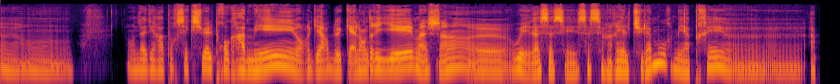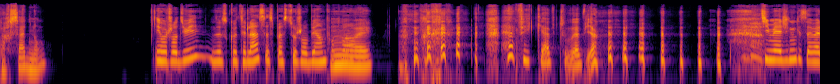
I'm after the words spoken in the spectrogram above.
Euh, on, a des rapports sexuels programmés, on regarde le calendrier, machin. Euh, oui, là, ça c'est ça c'est un réel tue l'amour. Mais après, euh, à part ça, non. Et aujourd'hui, de ce côté-là, ça se passe toujours bien pour toi? Ouais. Impeccable, tout va bien. T'imagines que ça va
